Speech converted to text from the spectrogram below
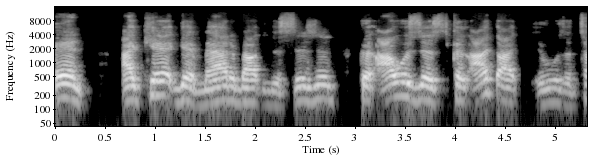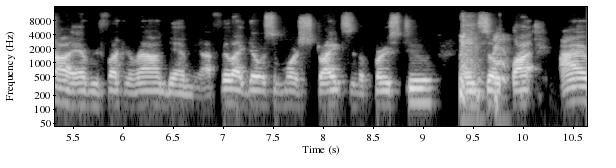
And I can't get mad about the decision because I was just because I thought it was a tie every fucking round. Damn me, I feel like there were some more strikes in the first two, and so I I,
